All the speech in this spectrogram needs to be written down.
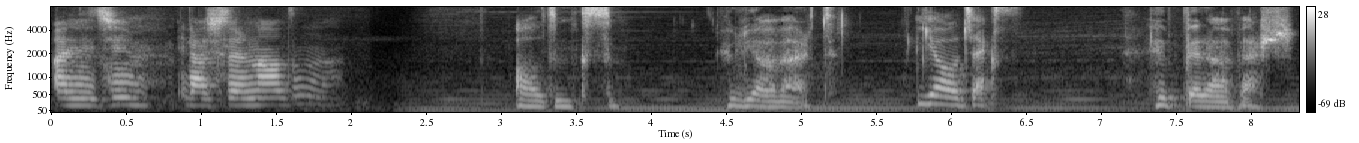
Anneciğim, ilaçlarını aldın mı? Aldım kızım. Hülya verdi. İyi olacaksın. Hep beraber.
